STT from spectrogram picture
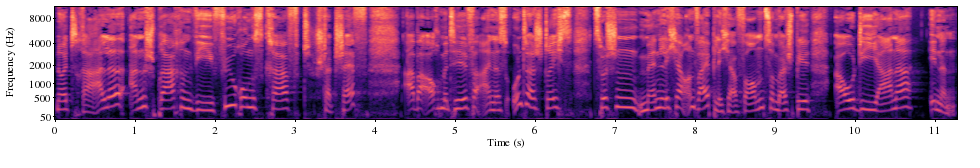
neutrale Ansprachen wie Führungskraft statt Chef, aber auch mit Hilfe eines Unterstrichs zwischen männlicher und weiblicher Form, zum Beispiel Audianer innen.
